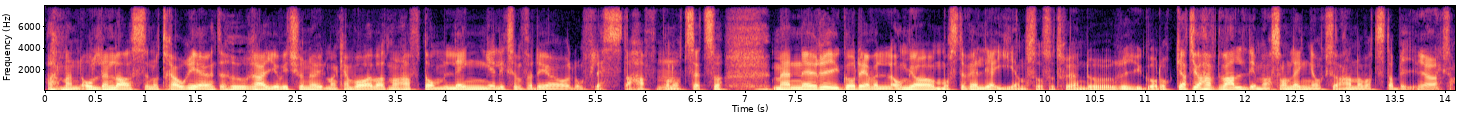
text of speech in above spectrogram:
att man, Olden Larsen och Traoré, jag vet inte hur Rajovic och nöjd man kan vara över att man haft dem länge, liksom, för det har de flesta haft mm. på något sätt. Så, men eh, Rygaard är väl, om jag måste välja en så, så tror jag ändå Rygaard. Och att jag har haft Valdimarsson länge också. Han har varit stabil. Ja. Liksom.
